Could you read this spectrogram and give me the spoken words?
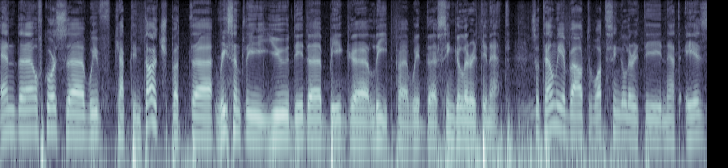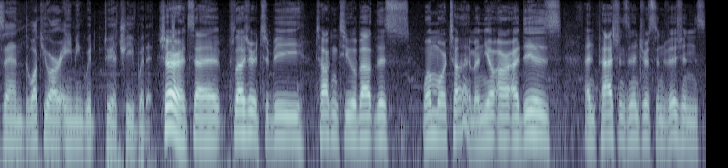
And uh, of course, uh, we've kept in touch, but uh, recently you did a big uh, leap uh, with Singularity Net. So tell me about what Singularity Net is and what you are aiming with, to achieve with it. Sure, it's a pleasure to be talking to you about this one more time. And you know, our ideas and passions and interests and visions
